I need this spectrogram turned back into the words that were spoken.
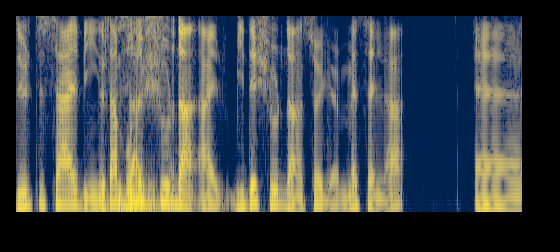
dürtüsel bir insan. Dürtüsel bunu bir insan. şuradan hayır bir de şuradan söylüyorum. Mesela e,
